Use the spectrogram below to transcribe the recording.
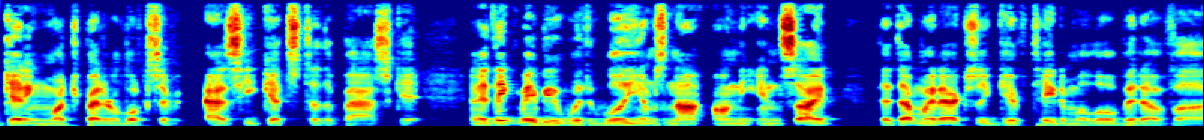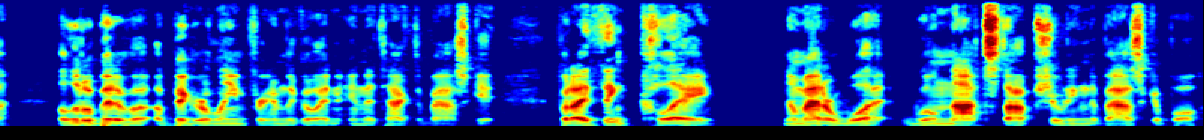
getting much better looks as he gets to the basket. And I think maybe with Williams not on the inside, that that might actually give Tatum a little bit of a, a little bit of a, a bigger lane for him to go ahead and, and attack the basket. But I think Klay, no matter what, will not stop shooting the basketball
